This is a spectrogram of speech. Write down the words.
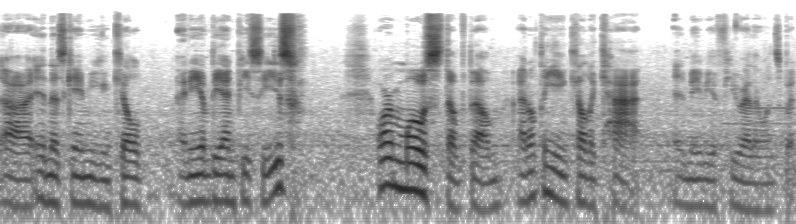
uh, in this game you can kill any of the NPCs. or most of them. I don't think you can kill the cat and maybe a few other ones, but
